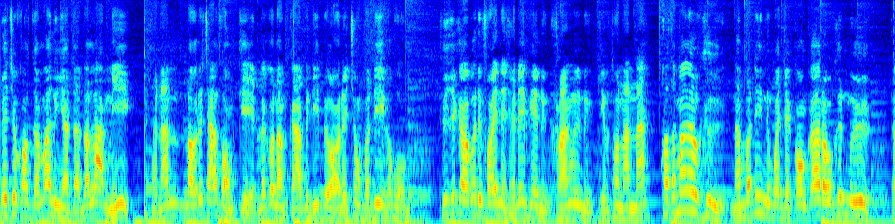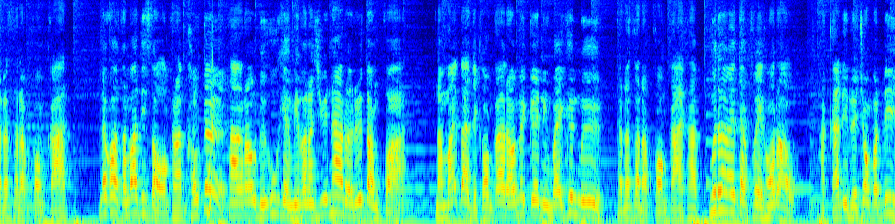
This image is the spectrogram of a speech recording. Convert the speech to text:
ด้วยใช้ความสามารถหนึ่งอย่างจากด้านล่างนี้จากนั้นเราได้ชาร์จสองเกตแล้วก็นำการ์ดไปดิสไปวางในช่องบัดดี้ครับผมฟิสิกาบัดดี้ไฟเนี่ยใช้ได้เพียงหนึ่งครั้งในหนึ่งเกมเท่านั้นนะความสามารถก็คือนำบัดดี้หนึ่งใบจากกองการ์ดเราขึ้นมือ แต่ละสลับกองการ์ดแล้วก็สามารถที่สองครับเคาน์เตอร์หากเราหรือคู่แข่งมีพลังชีวิต500หรือต่ำกว่า นำไม้ตายจากกองการเราไม่เกินหนึ่งใบขึ้นมือแต่ละสลับกองการครับ เมื่อเราได้จากเฟสของเราหากการดดีโดยช่องบัดดี้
